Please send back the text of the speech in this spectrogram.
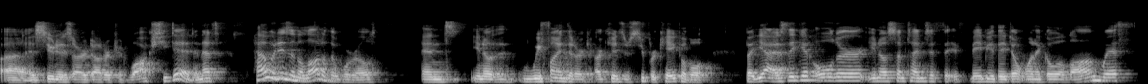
uh, as soon as our daughter could walk, she did. And that's how it is in a lot of the world. And, you know, we find that our, our kids are super capable. But yeah, as they get older, you know, sometimes if, if maybe they don't want to go along with,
